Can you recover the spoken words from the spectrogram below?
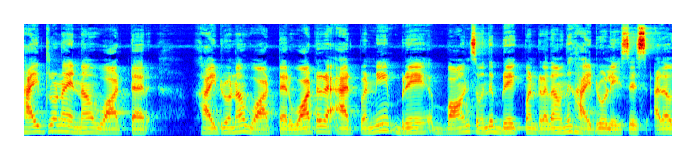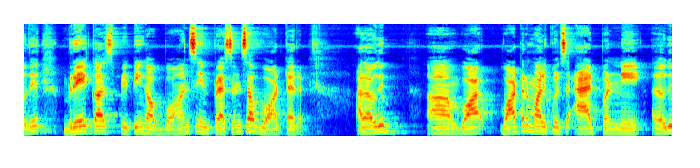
ஹைட்ரோனா என்ன? வாட்டர் ஹைட்ரோனா வாட்டர் வாட்டரை ஆட் பண்ணி பிரே பாண்ட்ஸ் வந்து பிரேக் பண்ணுறதா வந்து ஹைட்ரோலேசஸ் அதாவது break or splitting of bonds in presence of water அதாவது வா வாட்டர் மாலிகுல்ஸ் ஆட் பண்ணி அதாவது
